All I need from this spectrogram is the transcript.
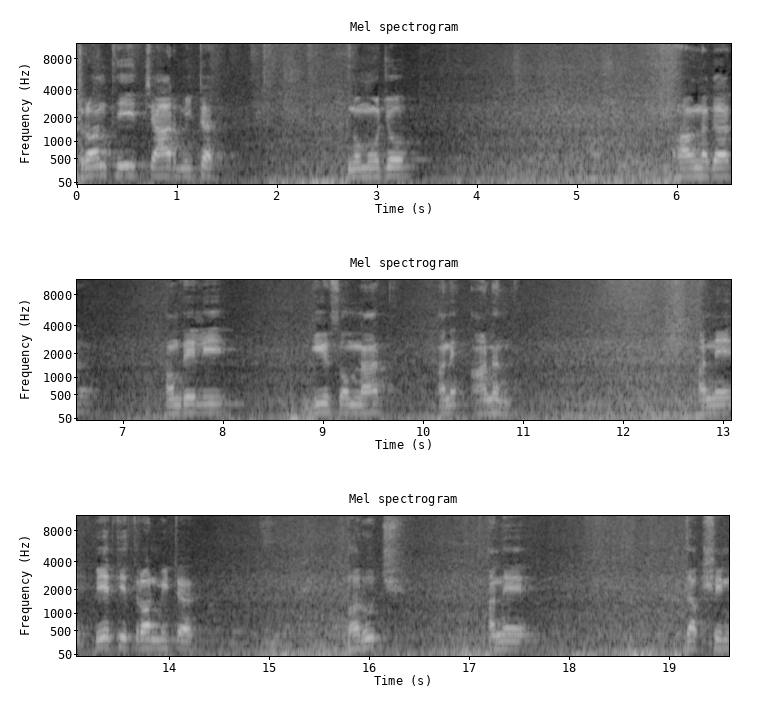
ત્રણથી ચાર મીટરનો મોજો. ભાવનગર, અમરેલી, ગીર સોમનાથ અને આણંદ. અને બેથી ત્રણ મીટર ભરૂચ અને દક્ષિણ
